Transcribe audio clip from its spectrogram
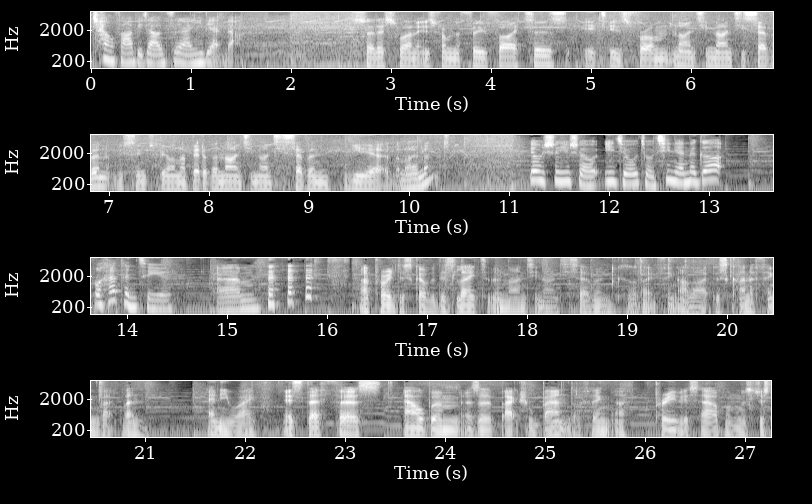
唱法比较自然一点的。 So this one is from the Foo Fighters. It is from 1997. We seem to be on a bit of a 1997 year at the moment. 又是一首一九九七年的歌。What happened to you? Um, I probably discovered this later than 1997 because I don't think I liked this kind of thing back then. Anyway, it's their first album as an actual band, I think. A previous album was just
